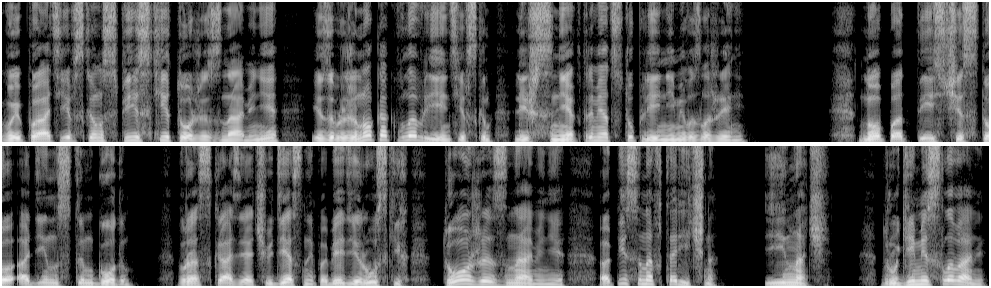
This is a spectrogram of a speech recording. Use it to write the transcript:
В Ипатьевском списке тоже знамение изображено, как в Лаврентьевском, лишь с некоторыми отступлениями возложений. Но по 1111 годом в рассказе о чудесной победе русских тоже знамение описано вторично и иначе, другими словами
